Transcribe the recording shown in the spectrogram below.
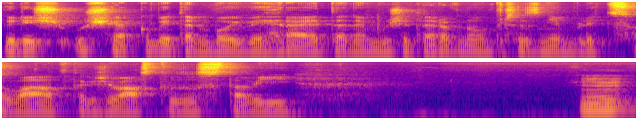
když už jakoby ten boj vyhrajete, nemůžete rovnou přes ně blicovat, takže vás to zastaví Hmm.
